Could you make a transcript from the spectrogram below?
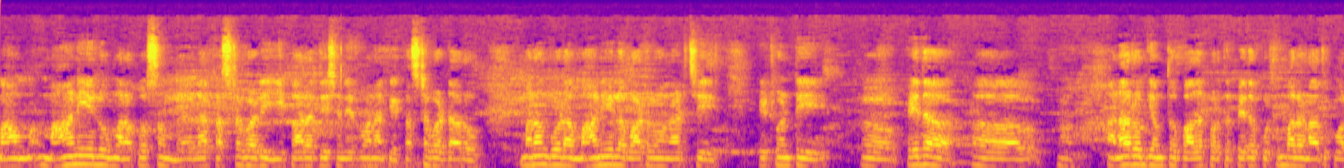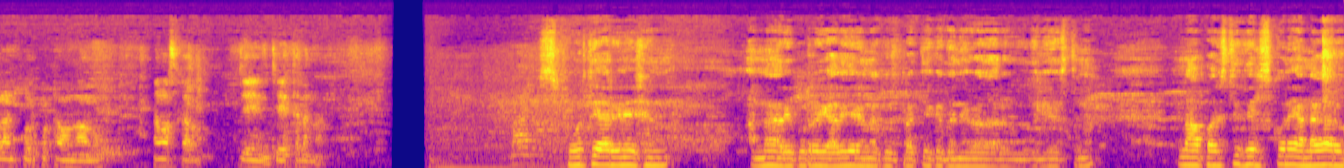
మహా మహనీయులు మన కోసం ఎలా కష్టపడి ఈ భారతదేశ నిర్మాణానికి కష్టపడ్డారో మనం కూడా మహనీయుల బాటలో నడిచి ఇటువంటి పేద అనారోగ్యంతో బాధపడుతున్న పేద కుటుంబాలను ఆదుకోవాలని కోరుకుంటా ఉన్నాను. నమస్కారం. జై జయ జై తెలంగాణ. స్ఫూర్తి ఆర్గనైజేషన్ అన్న రిపోర్టర్ యాదగిరి అన్నకు ప్రత్యేక ధన్యవాదాలు తెలియజేస్తున్నా. నా పరిస్థితి తెలుసుకొని అన్నగారు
